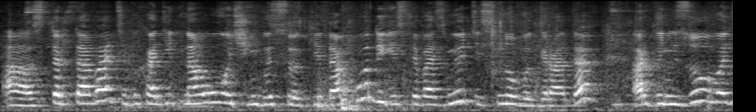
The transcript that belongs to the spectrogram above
а, стартовать и выходить на очень высокие доходы, если возьметесь в новых городах организовывать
